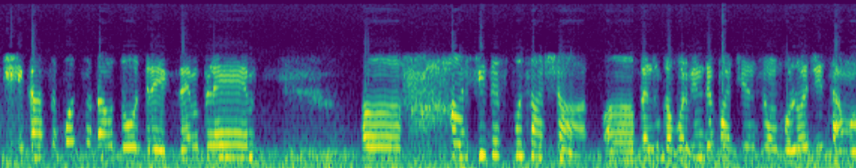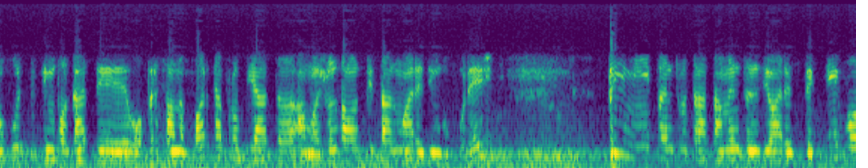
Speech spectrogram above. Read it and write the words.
Și ca să pot să dau două, trei exemple, uh, ar fi de spus așa, uh, pentru că vorbim de pacienți oncologici, am avut, din păcate, o persoană foarte apropiată, am ajuns la un spital mare din București, primii pentru tratament în ziua respectivă,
